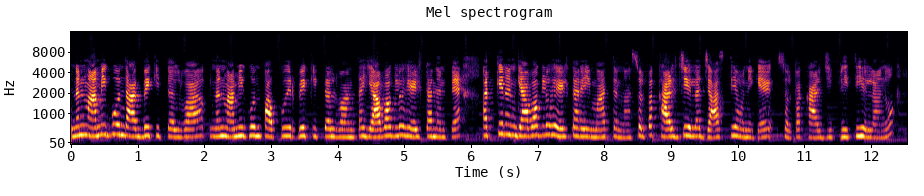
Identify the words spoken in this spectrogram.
ನನ್ ಮಾಮಿಗೂ ಒಂದ್ ಆಗ್ಬೇಕಿತ್ತಲ್ವಾ? ನನ್ ಮಾಮಿಗೂ ಒಂದ್ ಪಾಪು ಇರ್ಬೇಕಿತ್ತಲ್ವಾ ಅಂತ ಯಾವಾಗ್ಲೂ ಹೇಳ್ತಾನಂತೆ. ಅದಕ್ಕೆ ನನ್ಗೆ ಯಾವಾಗ್ಲೂ ಹೇಳ್ತಾರೆ ಈ ಮಾತನ್ನ. ಸ್ವಲ್ಪ ಕಾಳಜಿ ಎಲ್ಲ ಜಾಸ್ತಿ ಅವನಿಗೆ, ಸ್ವಲ್ಪ ಕಾಳಜಿ, ಪ್ರೀತಿ ಎಲ್ಲಾನು.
